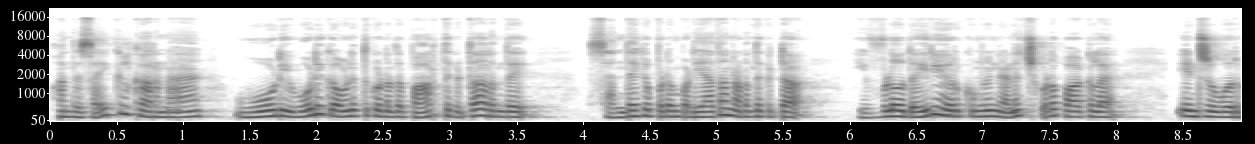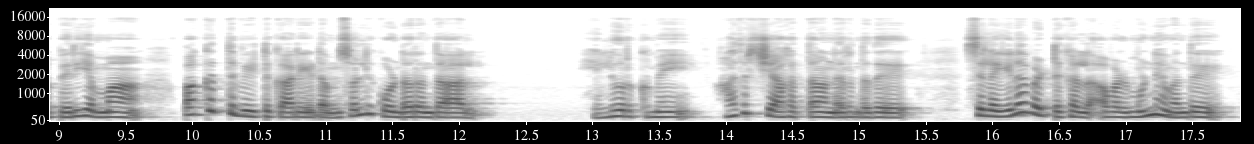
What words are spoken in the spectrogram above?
அந்த சைக்கிள்காரனை ஓடி ஓடி கவனித்து கொண்டதை பார்த்துக்கிட்டு தான் இருந்தேன். சந்தேகப்படும்படியாக தான் நடந்துக்கிட்டா. இவ்வளோ தைரியம் இருக்கும்னு நினச்சி கூட பார்க்கல என்று ஒரு பெரியம்மா பக்கத்து வீட்டுக்காரியிடம் சொல்லி கொண்டிருந்தாள். எல்லோருக்குமே அதிர்ச்சியாகத்தான் இருந்தது. சில இளவெட்டுகள் அவள் முன்னே வந்து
